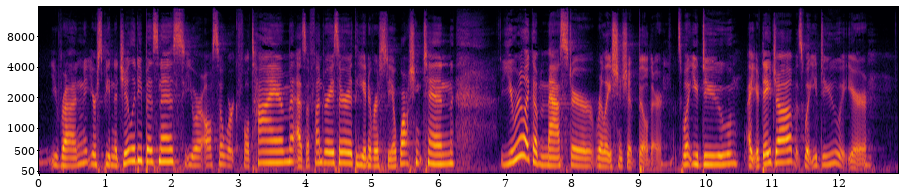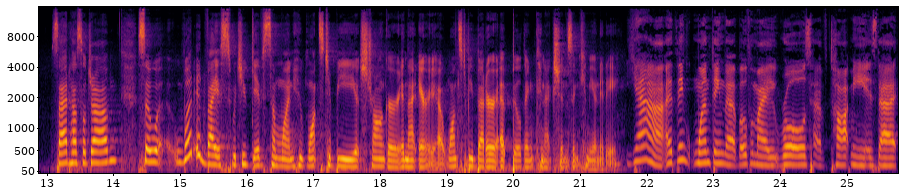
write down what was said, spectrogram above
You run your speed and agility business. You are also work full time as a fundraiser at the University of Washington. You are like a master relationship builder. It's what you do at your day job. It's what you do at your side hustle job. So, what advice would you give someone who wants to be stronger in that area, wants to be better at building connections and community? Yeah, I think one thing that both of my roles have taught me is that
